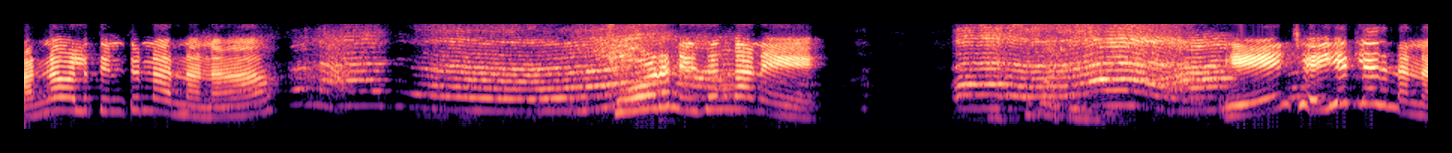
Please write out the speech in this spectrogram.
అన్న వాళ్ళు తింటున్నారు నాన్న. చూడు నిజంగానే. ఏం చెయ్యట్లేదు నాన్న.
